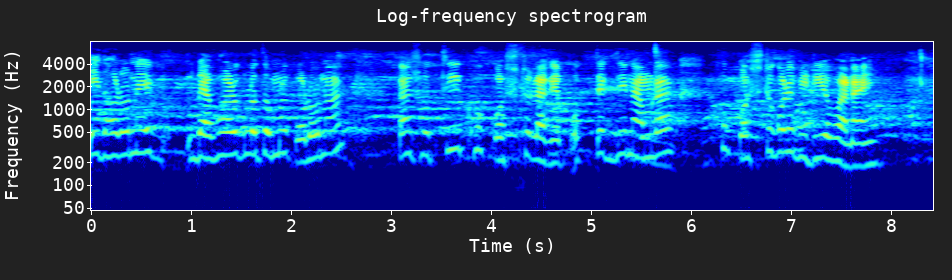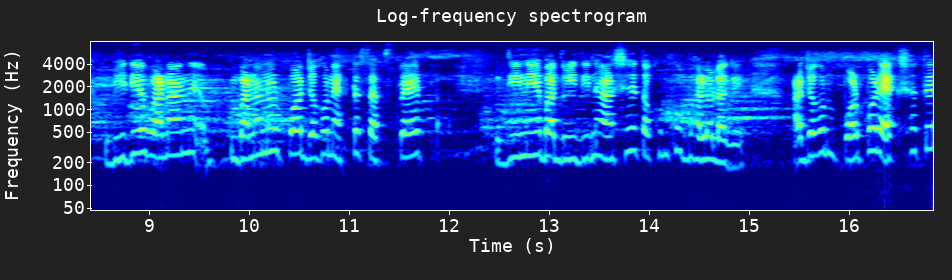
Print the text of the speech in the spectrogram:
এই ধরনের ব্যবহারগুলো তোমরা করো না, কারণ সত্যিই খুব কষ্ট লাগে। প্রত্যেক দিন আমরা খুব কষ্ট করে ভিডিও বানাই। ভিডিও বানানো, বানানোর পর যখন একটা সাবস্ক্রাইব দিনে বা দুই দিনে আসে, তখন খুব ভালো লাগে। আর যখন পরপর একসাথে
